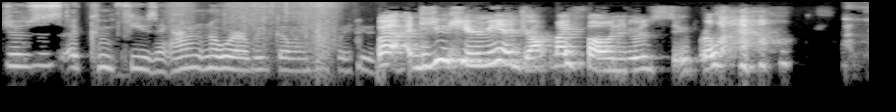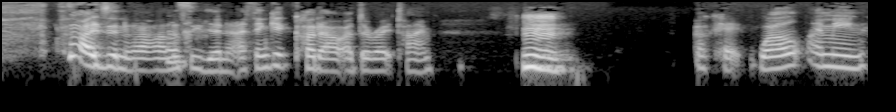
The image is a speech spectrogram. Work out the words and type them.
just uh, confusing. I don't know where I was going halfway through. But did you hear me? I dropped my phone. It was super loud. I didn't. I honestly didn't. I think it cut out at the right time. Mm. Okay. Well, I mean,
